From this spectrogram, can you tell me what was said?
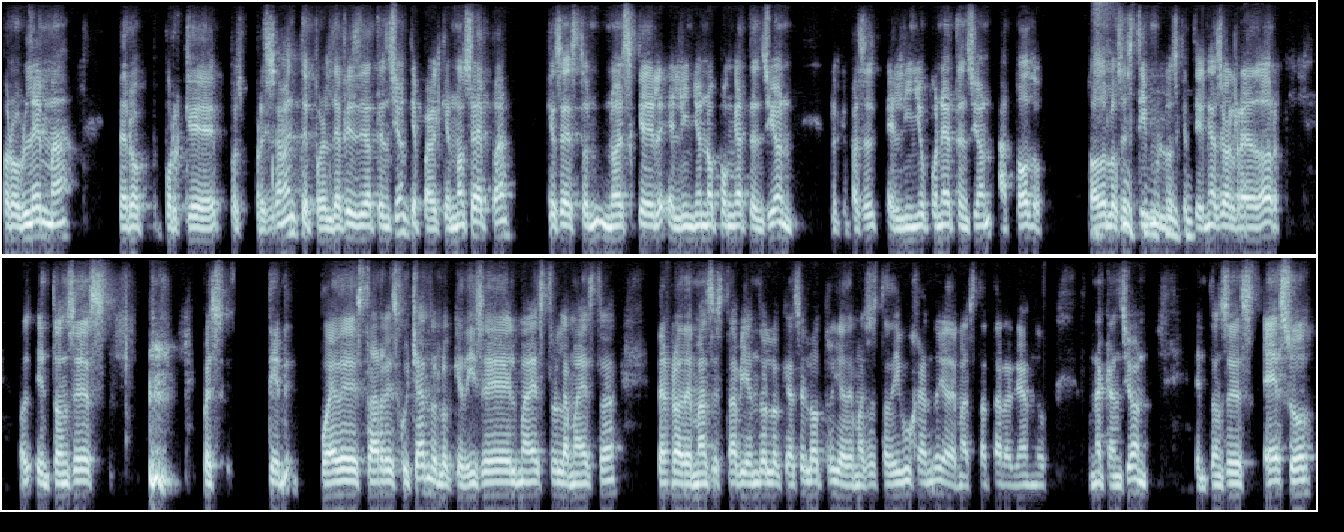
problema pero porque, pues precisamente por el déficit de atención, que para el que no sepa qué es esto, no es que el, niño no ponga atención, lo que pasa es que el niño pone atención a todo, todos los estímulos que tiene a su alrededor. Entonces, pues puede estar escuchando lo que dice el maestro, la maestra, pero además está viendo lo que hace el otro y además está dibujando y además está tarareando una canción. Entonces, eso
